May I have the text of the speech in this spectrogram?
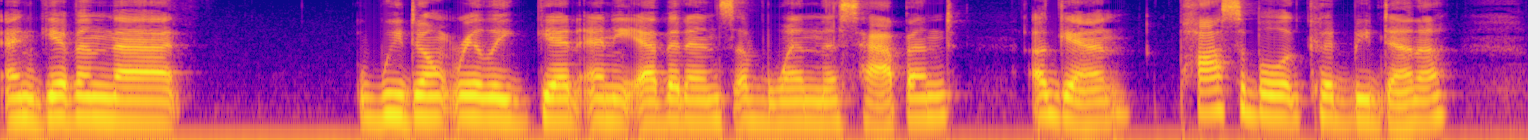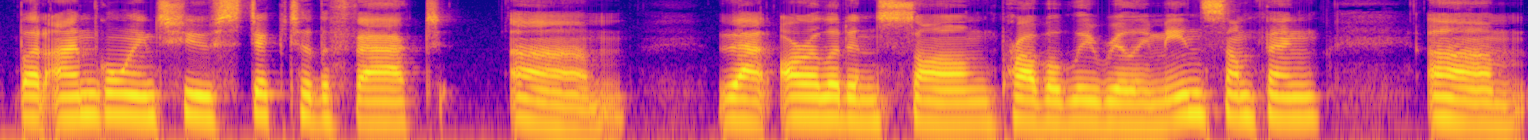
and given that we don't really get any evidence of when this happened, again, possible it could be Denna, but I'm going to stick to the fact um, that Arliden's song probably really means something. Um,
